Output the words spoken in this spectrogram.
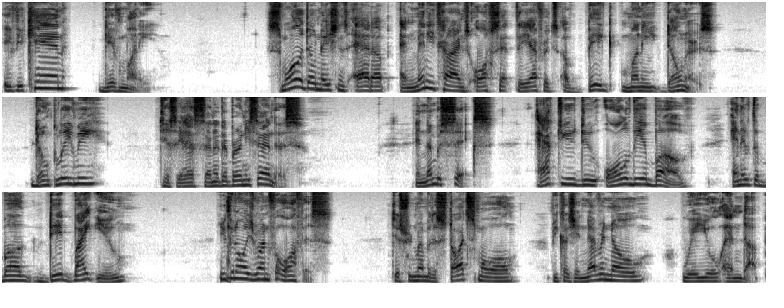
if you can, give money. Smaller donations add up and many times offset the efforts of big money donors. Don't believe me? Just ask Senator Bernie Sanders. And number six, after you do all of the above, and if the bug did bite you, you can always run for office. Just remember to start small because you never know where you'll end up.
